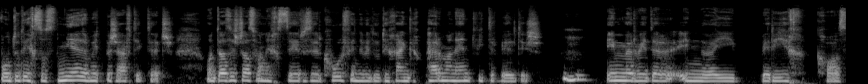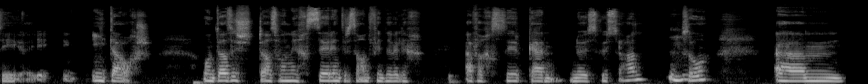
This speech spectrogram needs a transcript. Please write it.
wo du dich sonst nie damit beschäftigt hättest. Und das ist das, was ich sehr, sehr cool finde, weil du dich eigentlich permanent weiterbildest. Immer wieder in neue Bereiche quasi eintauchst. Und das ist das, was ich sehr interessant finde, weil ich einfach sehr gern neues Wissen habe. So. Ähm,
